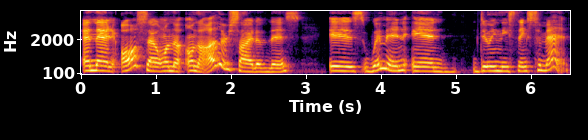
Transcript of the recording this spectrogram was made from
and then also on the on the other side of this is women and doing these things to men.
